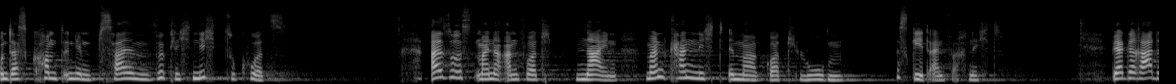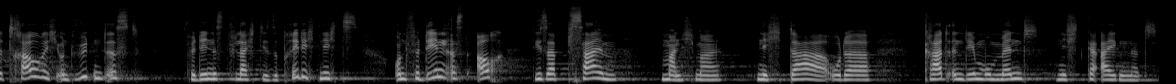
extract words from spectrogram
Und das kommt in den Psalmen wirklich nicht zu kurz. Also ist meine Antwort nein, man kann nicht immer Gott loben. Es geht einfach nicht. Wer gerade traurig und wütend ist, für den ist vielleicht diese Predigt nichts und für den ist auch dieser Psalm manchmal nicht da oder gerade in dem Moment nicht geeignet.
